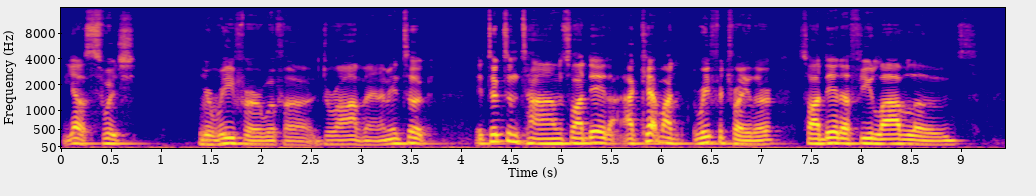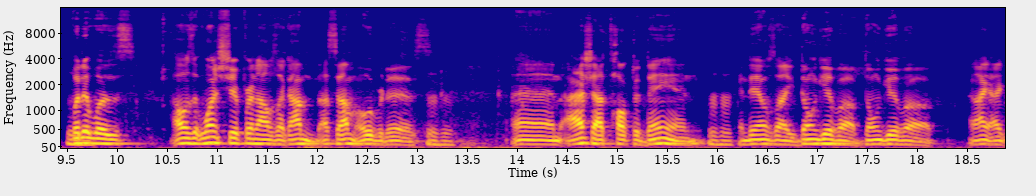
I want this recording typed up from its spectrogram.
You gotta switch your mm-hmm. reefer with a dry van. I mean, it took it took some time. So I did. I kept my reefer trailer. So I did a few live loads, but mm-hmm. it was I was at one shipper and I was like, I'm. I said I'm over this. Mm-hmm. And actually, I talked to Dan, mm-hmm. and Dan was like, "Don't give up, don't give up." And I, I,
